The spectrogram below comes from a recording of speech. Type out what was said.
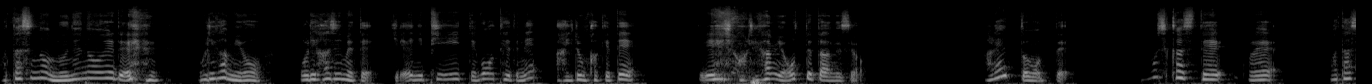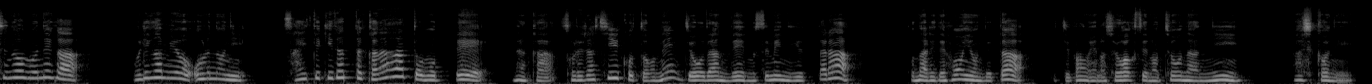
私の胸の上で 折り紙を折り始めて、綺麗にピーってこう手でね、アイロンかけて、綺麗に折り紙を折ってたんですよ。あれ？と思って。もしかしてこれ、私の胸が折り紙を折るのに最適だったかな？と思って、なんかそれらしいことをね、冗談で娘に言ったら、隣で本読んでた一番上の小学生の長男に、確かに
